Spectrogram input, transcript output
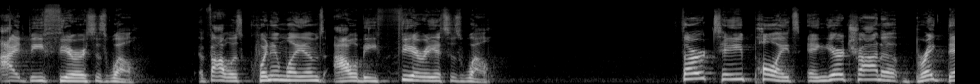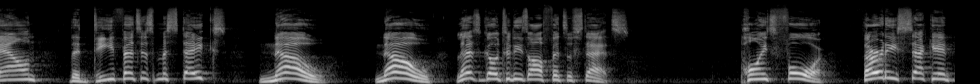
I'd be furious as well. If I was Quinnen Williams, I would be furious as well. 13 points and you're trying to break down the defense's mistakes? No, no. Let's go to these offensive stats. Points for 32nd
